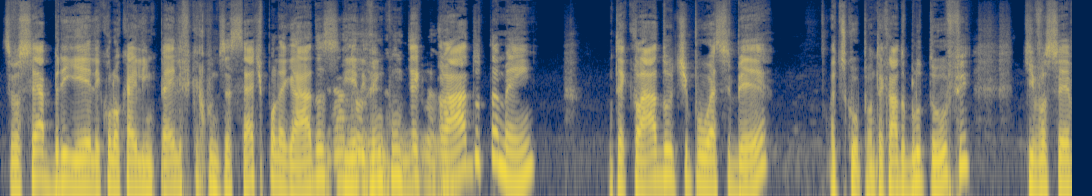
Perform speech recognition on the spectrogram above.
se você abrir ele e colocar ele em pé, ele fica com 17 polegadas ah, e ele vem com um teclado legal. também, um teclado tipo USB, ah, desculpa, um teclado Bluetooth que você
